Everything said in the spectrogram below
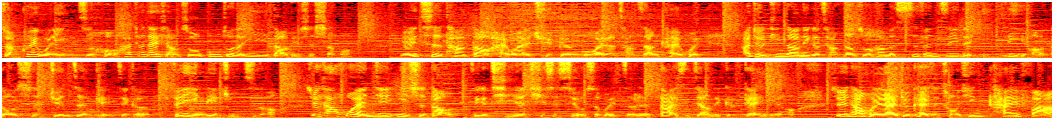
转亏为盈之后，他就在想说工作的意义到底是什么？有一次他到海外去跟国外的厂商开会。他就听到那个厂商说，他们四分之一的盈利哈都是捐赠给这个非盈利组织哈，所以他忽然间意识到这个企业其实是有社会责任，大概是这样的一个概念哈，所以他回来就开始重新开发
